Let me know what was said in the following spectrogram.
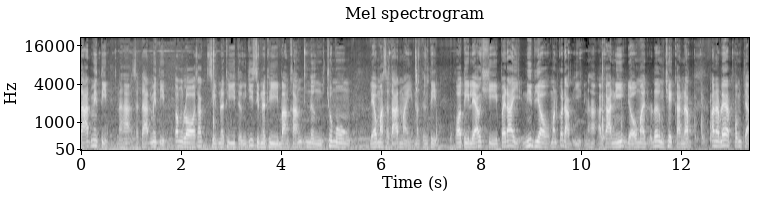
ตาร์ทไม่ติดนะฮะ สตาร์ทไม่ติดต้องรอสัก 10 นาทีถึง 20 นาที บางครั้ง 1 ชั่วโมง แล้วมาสตาร์ทใหม่มันถึงติด พอติดแล้วขี่ไปได้นิดเดียวมันก็ดับอีกนะฮะอาการนี้เดี๋ยวมาเริ่มเช็คกันครับอันดับแรกผมจะ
